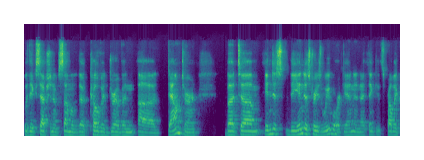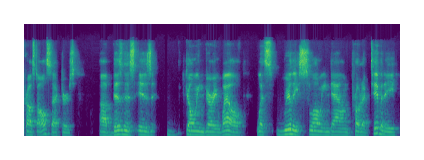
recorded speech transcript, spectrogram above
with the exception of some of the COVID driven uh, downturn. But um, indus- the industries we work in, and I think it's probably across all sectors, uh, business is going very well. What's really slowing down productivity,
